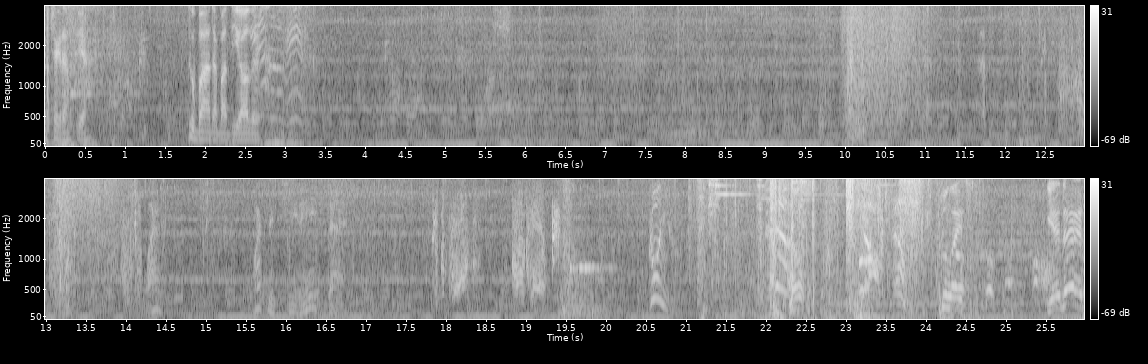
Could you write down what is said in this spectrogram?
Muchas gracias. Too bad about the others. What? What the shit is that? Coño! Nope. Too late. You're dead.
